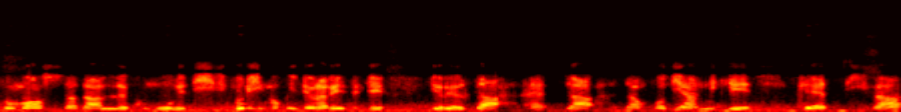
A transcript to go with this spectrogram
promossa dal comune di Torino, quindi è una rete che in realtà è già da un po' di anni che, che è attiva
